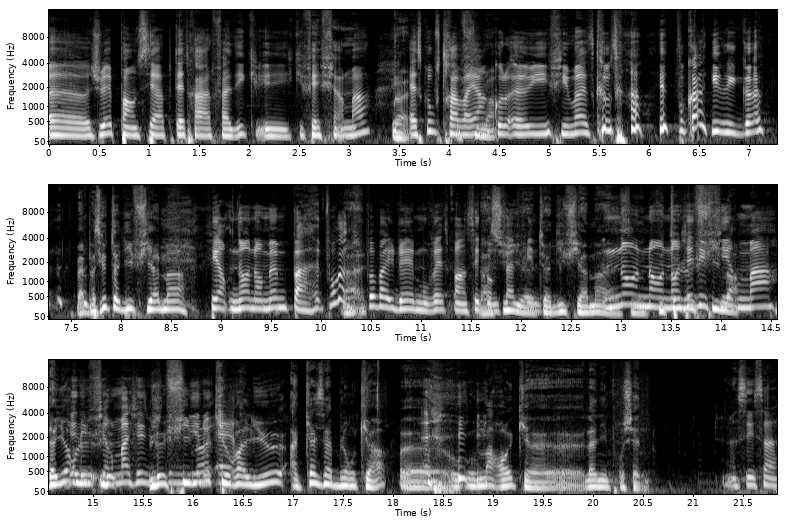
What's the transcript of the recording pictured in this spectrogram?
euh, je vais penser à peut-être à Fadi qui, qui fait Firma. Ouais. Est-ce que vous travaillez en col- euh, oui, Fima, est-ce que vous travaillez Pourquoi il rigole? Bah, parce que tu as dit Fiamma. Non, non, même pas. Pourquoi Bah, tu peux pas lui donner une mauvaise pensée Bah comme si, ça, euh, tu as dit Fiamma. Non, non, non, j'ai dit. Firma. D'ailleurs, le, Firma, FIMA qui aura lieu à Casablanca, euh, au, au Maroc, euh, l'année prochaine. C'est ça.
